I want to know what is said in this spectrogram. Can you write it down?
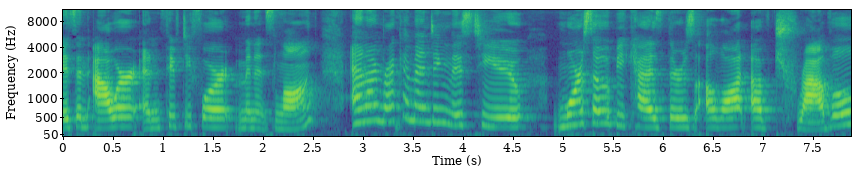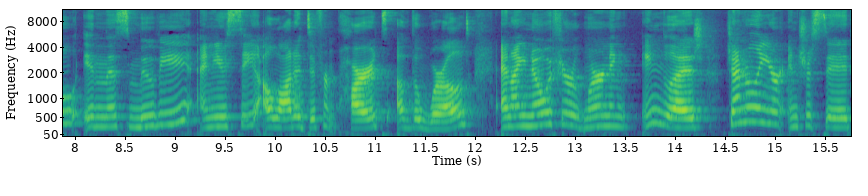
it's an hour and 54 minutes long, and I'm recommending this to you more so because there's a lot of travel in this movie and you see a lot of different parts of the world. And I know if you're learning English, generally you're interested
